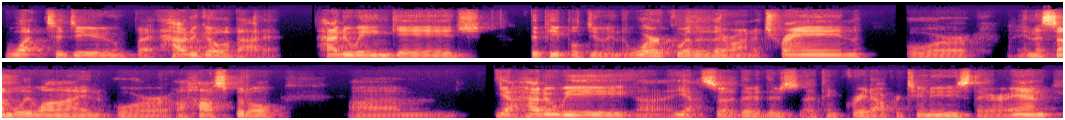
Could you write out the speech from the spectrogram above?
what to do, but how to go about it. How do we engage the people doing the work, whether they're on a train or an assembly line or a hospital? Um, yeah, how do we? Uh, yeah, so there, there's I think great opportunities there, and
